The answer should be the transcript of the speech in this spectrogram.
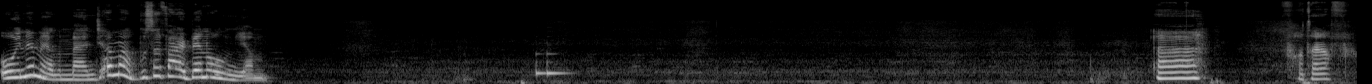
oynamayalım bence ama bu sefer ben olmayayım. Aa, fotoğraf.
